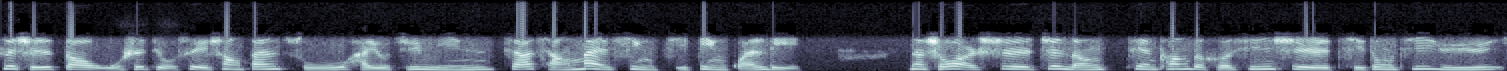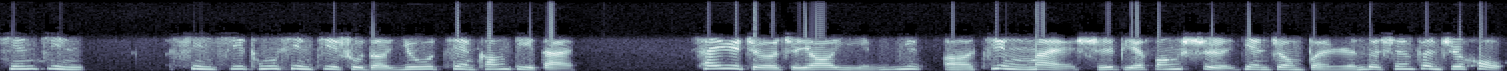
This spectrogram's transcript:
四十到五十九岁上班族还有居民，加强慢性疾病管理。那首尔市智能健康的核心是启动基于先进信息通信技术的 U 健康地带。参与者只要以命呃静脉识别方式验证本人的身份之后，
